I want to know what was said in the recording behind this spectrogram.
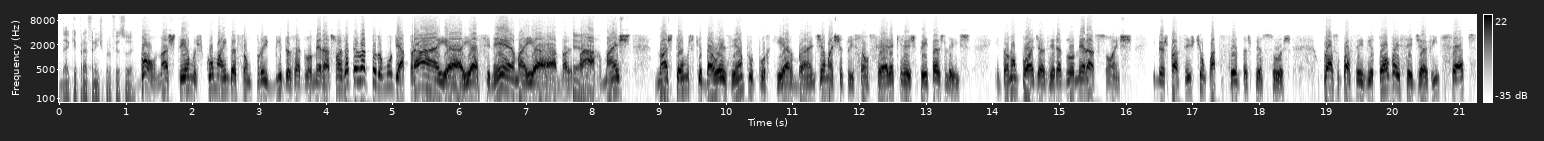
daqui para frente, professor? Bom, nós temos, como ainda são proibidas aglomerações, apesar de todo mundo ir à praia, ir a cinema, ir a bar, é. mas nós temos que dar o exemplo porque a Band é uma instituição séria que respeita as leis. Então não pode haver aglomerações. E meus passeios tinham 400 pessoas. O próximo passeio virtual vai ser dia 27,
